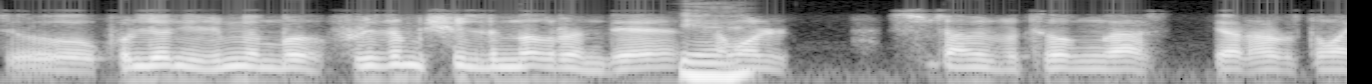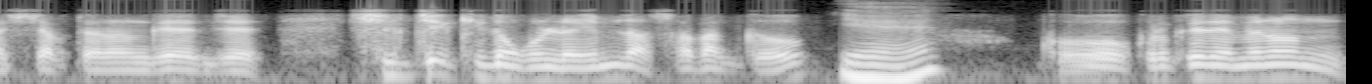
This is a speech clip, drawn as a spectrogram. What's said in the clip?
저, 훈련 이름이 뭐, Freedom Shield인가 그런데, 예. 3월 13일부터인가 열 하루 동안 시작되는 게 이제 실제 기동 훈련입니다. 사단급. 예. 그, 그렇게 되면은,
